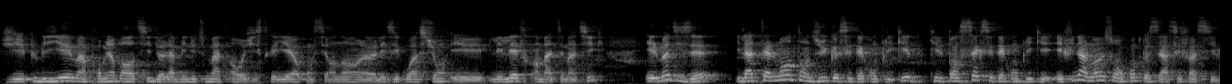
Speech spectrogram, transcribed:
j'ai publié ma première partie de la Minute Math enregistrée hier concernant les équations et les lettres en mathématiques il me disait, il a tellement entendu que c'était compliqué qu'il pensait que c'était compliqué. Et finalement, il se rend compte que c'est assez facile.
